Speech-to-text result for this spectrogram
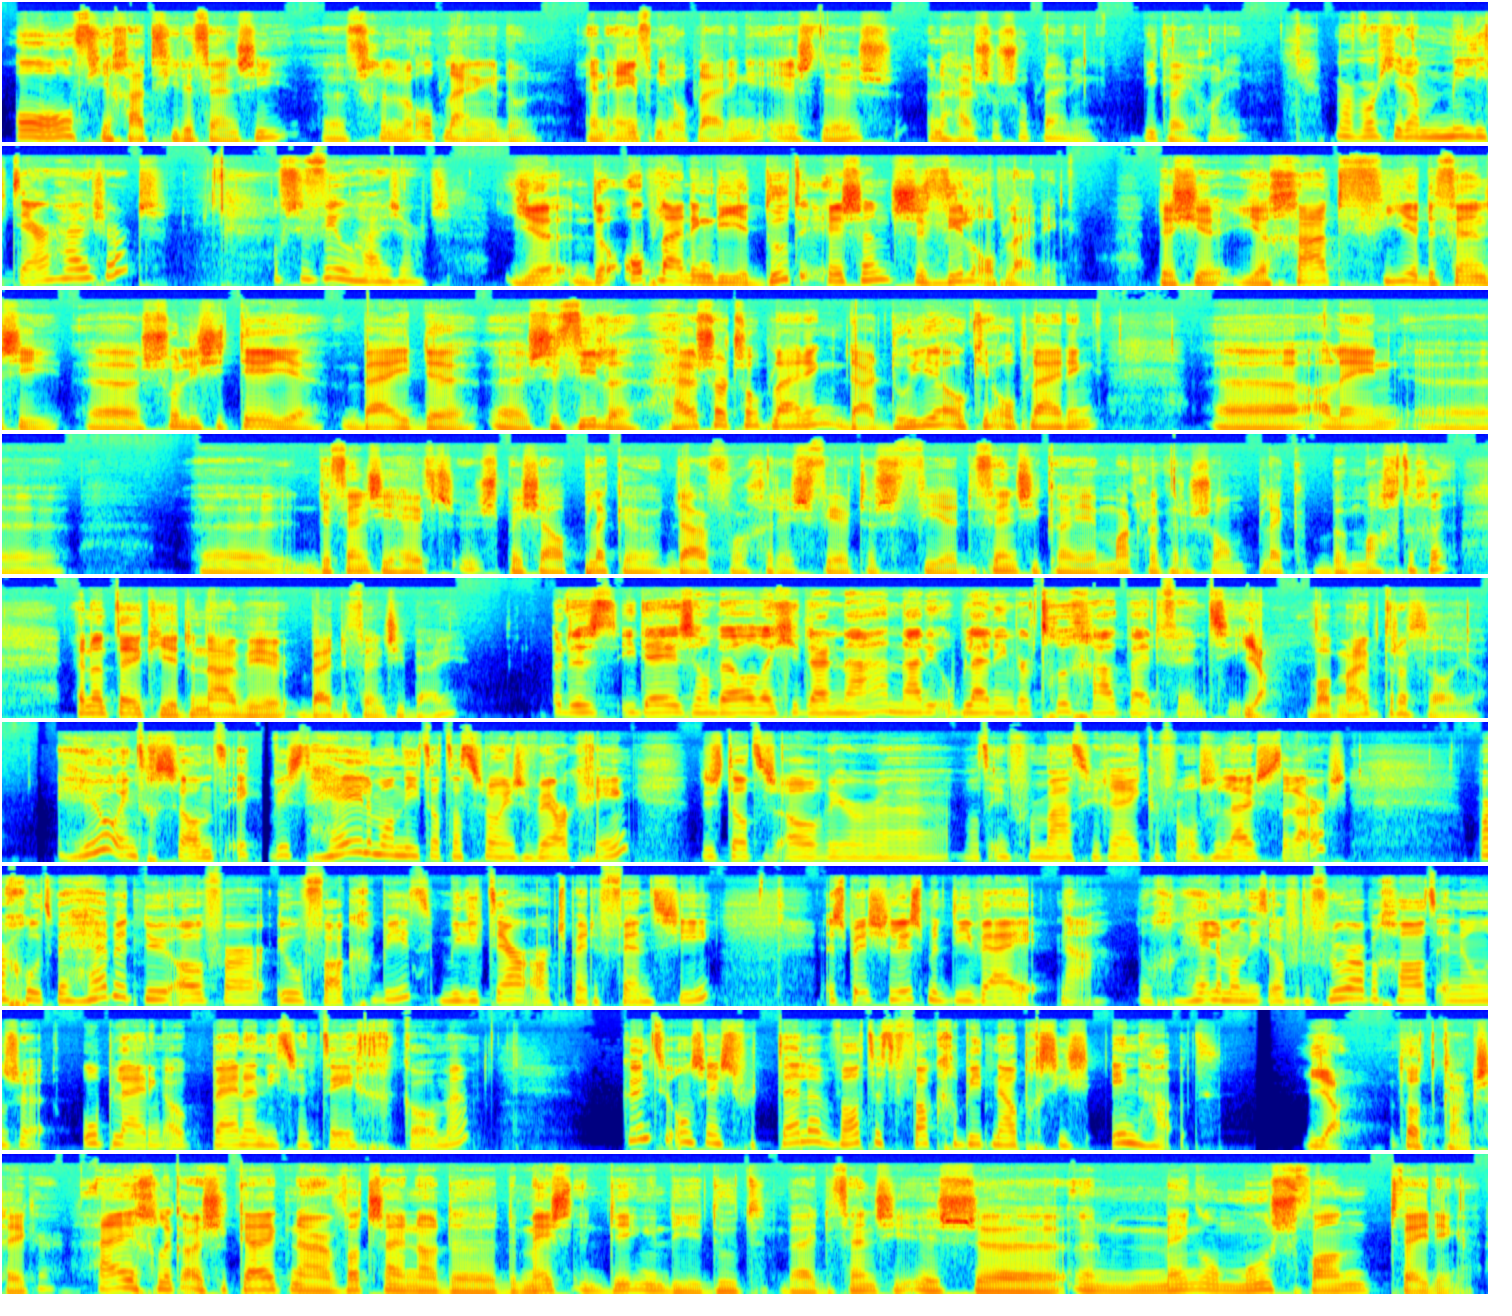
Of je gaat via Defensie uh, verschillende opleidingen doen. En een van die opleidingen is dus een huisartsopleiding. Die kan je gewoon in. Maar word je dan militair huisarts? Of civiel huisarts? Je, de opleiding die je doet is een civiele opleiding. Dus je, je gaat via Defensie uh, solliciteer je bij de uh, civiele huisartsopleiding. Daar doe je ook je opleiding. Uh, alleen Defensie heeft speciaal plekken daarvoor gereserveerd. Dus via Defensie kan je makkelijker zo'n plek bemachtigen. En dan teken je daarna weer bij Defensie bij. Dus het idee is dan wel dat je daarna, na die opleiding, weer teruggaat bij Defensie? Ja, wat mij betreft wel, ja. Heel interessant. Ik wist helemaal niet dat dat zo in zijn werk ging. Dus dat is alweer uh, wat informatierijker voor onze luisteraars. Maar goed, we hebben het nu over uw vakgebied, militair arts bij Defensie. Een specialisme die wij nou, nog helemaal niet over de vloer hebben gehad en in onze opleiding ook bijna niet zijn tegengekomen. Kunt u ons eens vertellen wat het vakgebied nou precies inhoudt? Ja, dat kan ik zeker. Eigenlijk als je kijkt naar wat zijn nou de, de meeste dingen die je doet bij Defensie, is uh, een mengelmoes van twee dingen.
